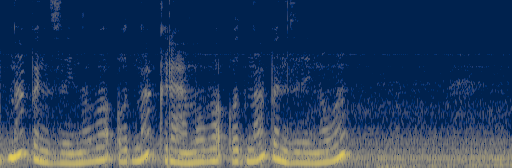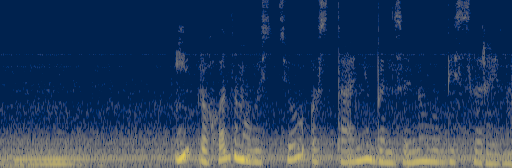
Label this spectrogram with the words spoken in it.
Одна бензинова, одна кремова, одна бензинова. І проходимо ось цю останню бензинову бісерину.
